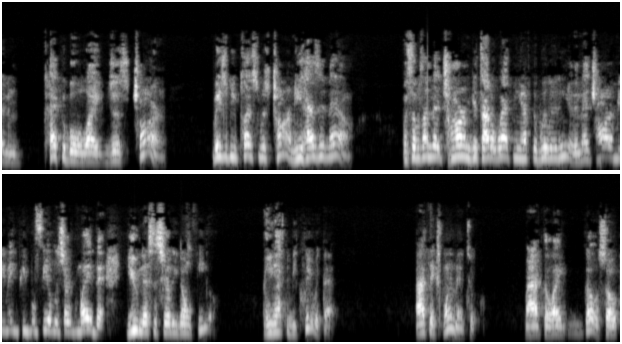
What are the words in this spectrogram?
an impeccable, like just charm. May just be blessed with charm. He has it now. And sometimes that charm gets out of whack and you have to will it in. And that charm may make people feel a certain way that you necessarily don't feel. And you have to be clear with that. I have to explain that to them. I have to like go. So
